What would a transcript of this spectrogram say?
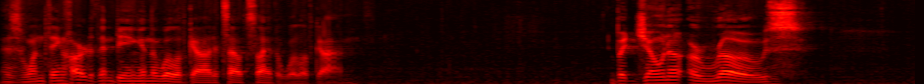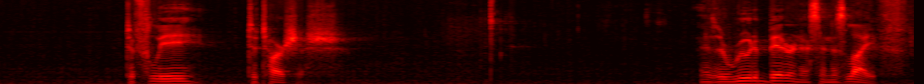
There's one thing harder than being in the will of God, it's outside the will of God. But Jonah arose to flee to Tarshish. There's a root of bitterness in his life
